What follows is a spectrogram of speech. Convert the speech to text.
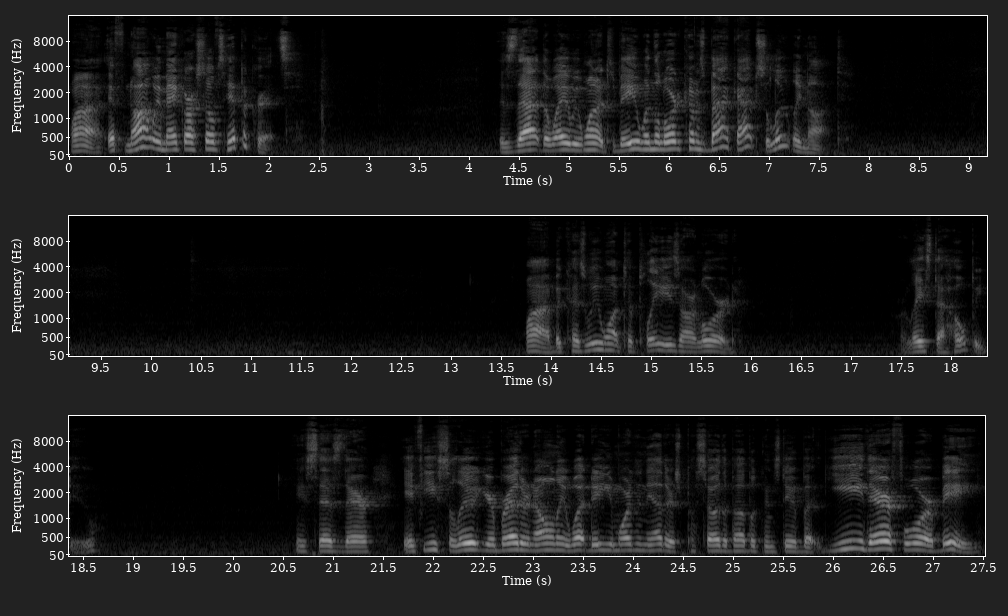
Why? If not, we make ourselves hypocrites. Is that the way we want it to be when the Lord comes back? Absolutely not. Why? Because we want to please our Lord Or at least I hope we do. He says there, If ye salute your brethren only, what do ye more than the others? So the publicans do. But ye therefore be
